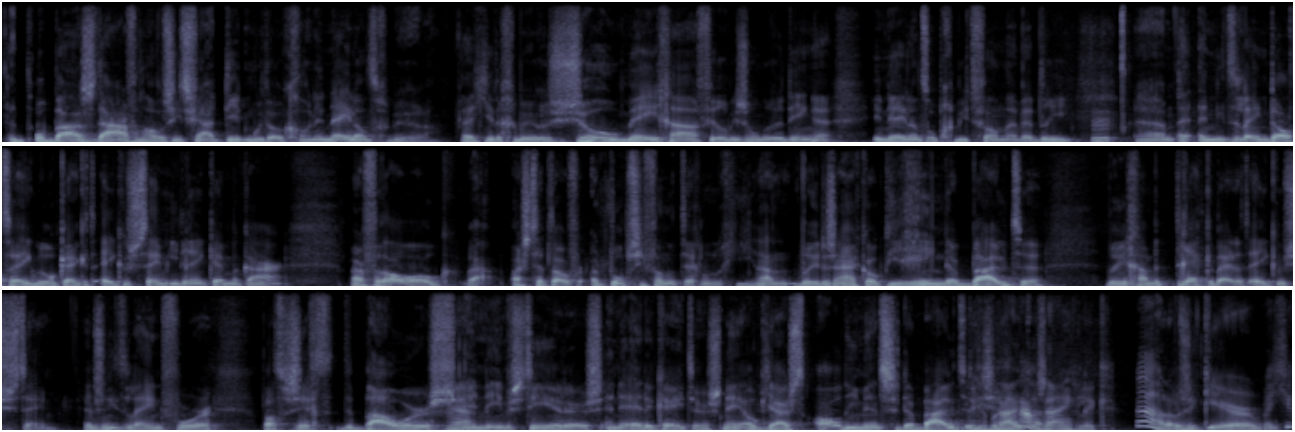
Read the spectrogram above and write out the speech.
het- op basis daarvan hadden we zoiets van... ja, dit moet ook gewoon in Nederland gebeuren. Weet je, er gebeuren zo mega veel bijzondere dingen... in Nederland op het gebied van eh, Web3. Ehm, en, en niet alleen dat. Hè. Ik bedoel, kijk, het ecosysteem, iedereen kent elkaar... Maar vooral ook, nou, als je het hebt over adoptie van de technologie... dan wil je dus eigenlijk ook die ring daarbuiten... wil je gaan betrekken bij dat ecosysteem. En dus niet alleen voor, wat gezegd, de bouwers... Ja. en de investeerders en de educators. Nee, ook juist al die mensen daarbuiten. De gebruikers nou, eigenlijk. ja, dat was een keer, weet je,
